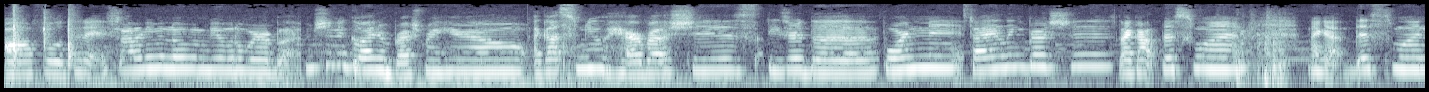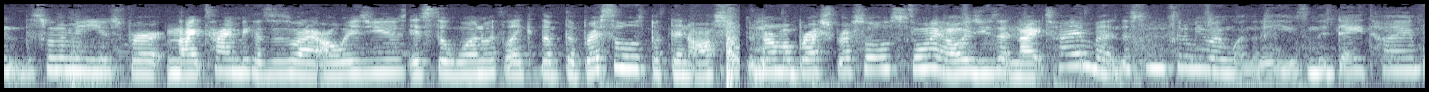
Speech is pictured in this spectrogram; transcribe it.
awful today, so I don't even know if I'm gonna be able to wear a bun. I'm just gonna go ahead and brush my hair out. I got some new hair brushes. These are the Born Mint styling brushes. I got this one and I got this one. This one I'm gonna use for nighttime because this is what I always use. It's the one with like the, the bristles but then also the normal brush bristles. It's the one I always use at nighttime, but this one's gonna be my one that I use in the daytime.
